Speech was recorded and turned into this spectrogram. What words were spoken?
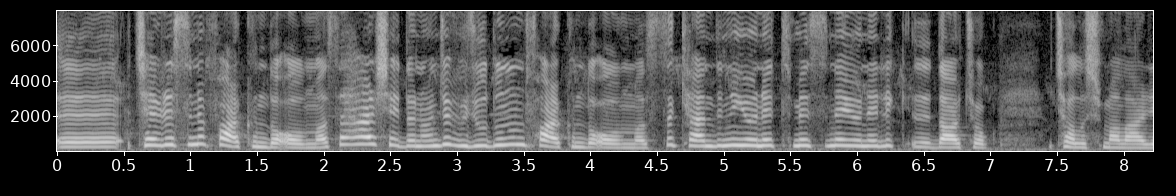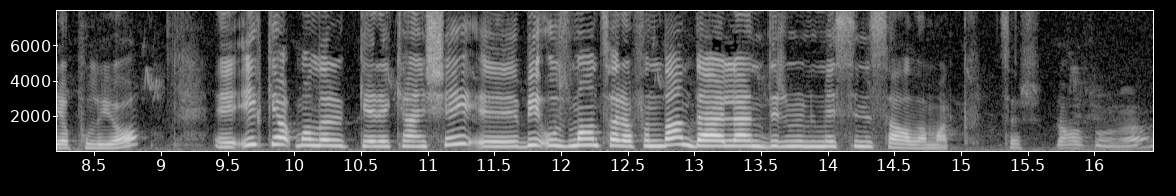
e, çevresinin farkında olması, her şeyden önce vücudunun farkında olması, kendini yönetmesine yönelik e, daha çok çalışmalar yapılıyor. E, ilk yapmaları gereken şey e, bir uzman tarafından değerlendirilmesini sağlamaktır. Daha sonra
